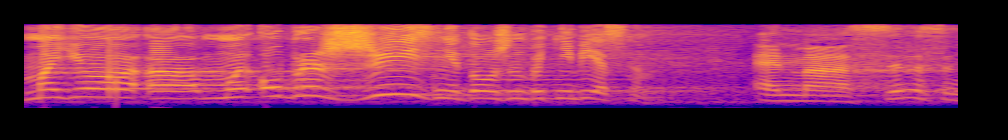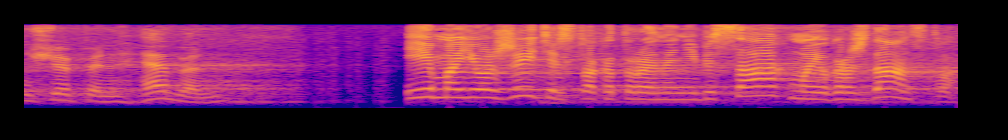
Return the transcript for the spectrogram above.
Мое, э, мой образ жизни должен быть небесным. And my citizenship in heaven И мое жительство, которое на небесах, мое гражданство,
